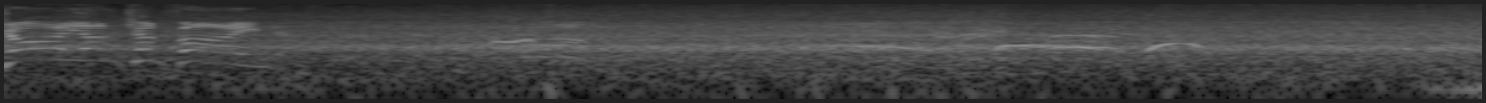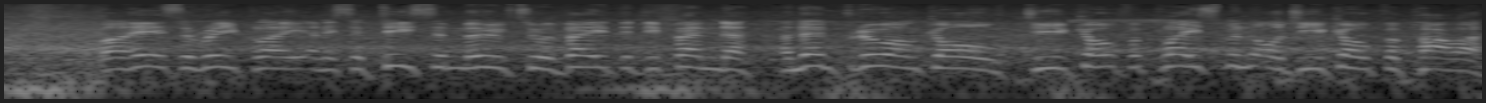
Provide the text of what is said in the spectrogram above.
Joy unconfined. Well, here's the replay, and it's a decent move to evade the defender and then through on goal. Do you go for placement or do you go for power?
